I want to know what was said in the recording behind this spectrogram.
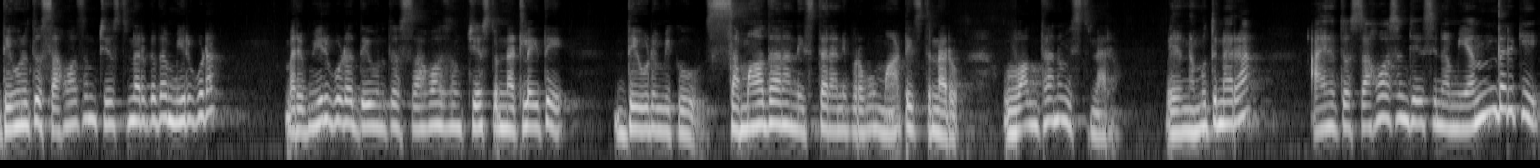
దేవునితో సహవాసం చేస్తున్నారు కదా మీరు కూడా? మరి మీరు కూడా దేవునితో సహవాసం చేస్తున్నట్లయితే దేవుడు మీకు సమాధానాన్ని ఇస్తారని ప్రభు మాట ఇస్తున్నారు వాగ్దానం ఇస్తున్నారు. మీరు నమ్ముతున్నారా? ఆయనతో సహవాసం చేసిన మీ అందరికీ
